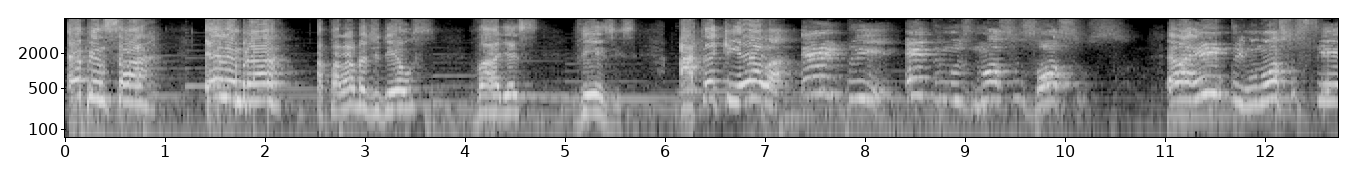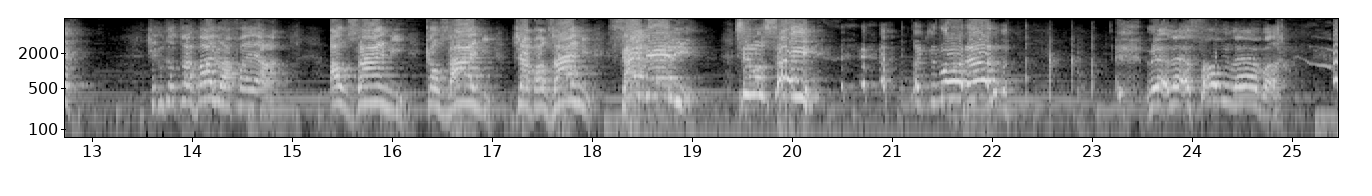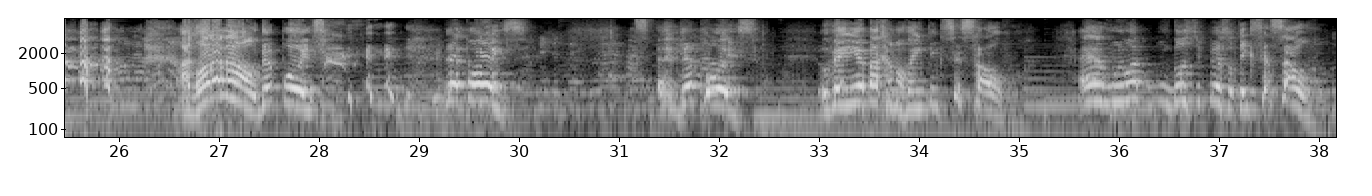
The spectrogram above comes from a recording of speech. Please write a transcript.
é pensar, é lembrar a palavra de Deus várias vezes, até que ela entre, entre nos nossos ossos, ela entre no nosso ser. Chega no teu trabalho, Rafaela. Alzheimer, Alzheimer, diabo Alzheimer, sai dele! Se não sair, continua orando. Le, le, salve leva. Agora não, depois. depois. Depois. O veinho é bacana, o veinho tem que ser salvo. É um, doce de pessoa, tem que ser salvo.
